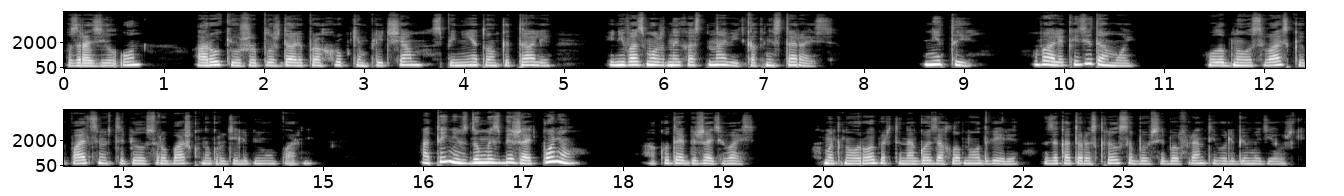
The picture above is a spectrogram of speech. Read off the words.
Возразил он, а руки уже блуждали по хрупким плечам, спине, тонкой талии, и невозможно их остановить, как ни старайся. «Не ты. Валик, иди домой!» Улыбнулась Васька и пальцами вцепилась в рубашку на груди любимого парня. «А ты не вздумай сбежать, понял?» «А куда бежать, Вась?» Хмыкнул Роберт и ногой захлопнул двери, за которой скрылся бывший бойфренд его любимой девушки.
